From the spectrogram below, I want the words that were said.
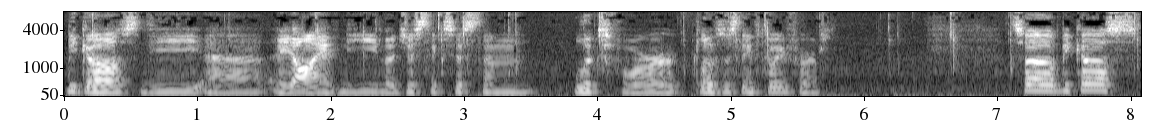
Because the uh, AI of the logistics system looks for closest inventory first. So because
